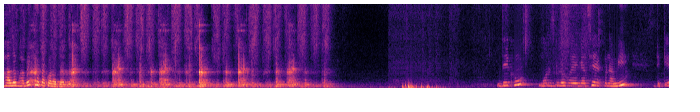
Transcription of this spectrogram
ভালোভাবে থেতা করা যাবে। দেখুন, মরিচগুলো হয়ে গেছে। এখন আমি এটিকে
